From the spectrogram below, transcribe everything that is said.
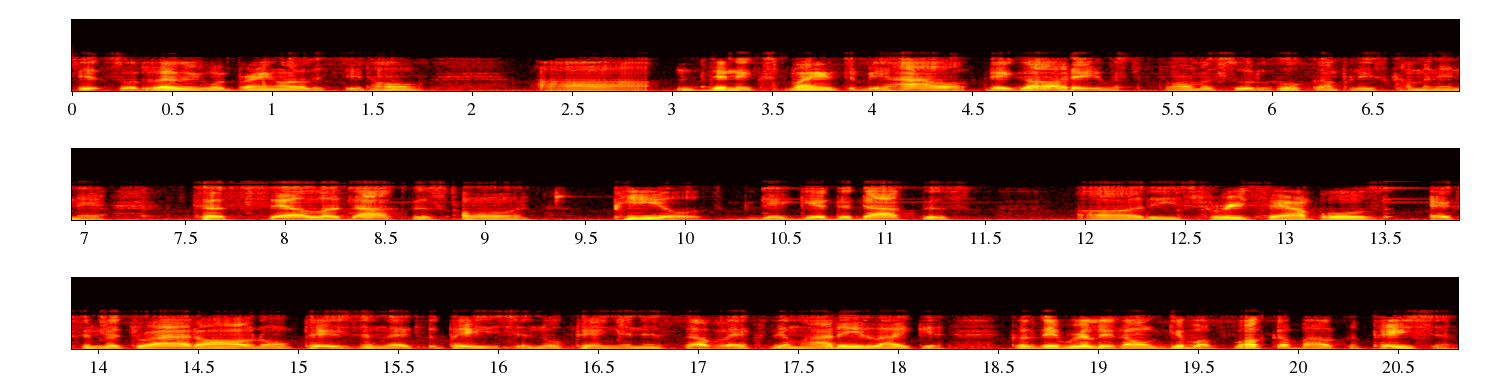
shit. So the Lily would bring all this shit home. Uh, then explain to me how they got it. It was the pharmaceutical companies coming in there to sell the doctors on pills. They give the doctors uh, these free samples, ask them to try it on on patients, ask the patient opinion and stuff, ask them how they like it, because they really don't give a fuck about the patient.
